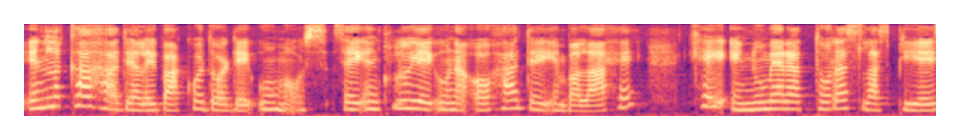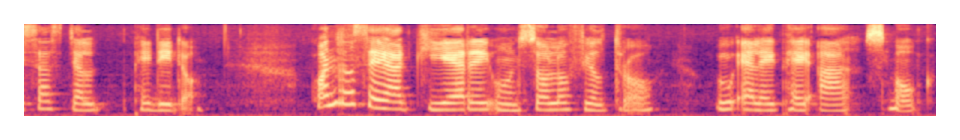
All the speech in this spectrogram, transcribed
En la caja del evacuador de humos se incluye una hoja de embalaje que enumera todas las piezas del pedido. Cuando se adquiere un solo filtro, ULPA Smoke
